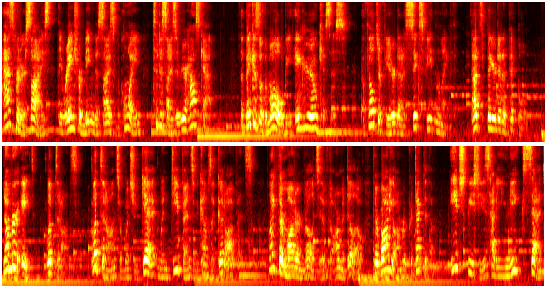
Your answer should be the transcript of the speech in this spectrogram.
As for their size, they range from being the size of a coin to the size of your house cat. The biggest of them all will be Aegirocassis, a filter feeder that is 6 feet in length. That's bigger than a pit bull. Number 8. Glyptodons. Glyptodons are what you get when defense becomes a good offense. Like their modern relative, the armadillo, their body armor protected them. Each species had a unique set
